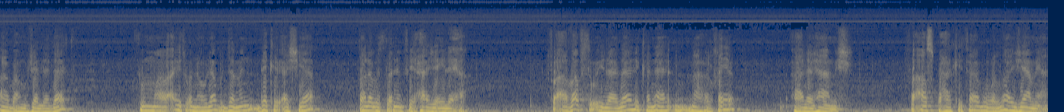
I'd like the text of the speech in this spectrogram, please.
أربع مجلدات ثم رأيت أنه لا بد من ذكر أشياء طلبة العلم في حاجة إليها. فأضفت إلى ذلك نهر الخير على الهامش. فأصبح الكتاب والله جامعا.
